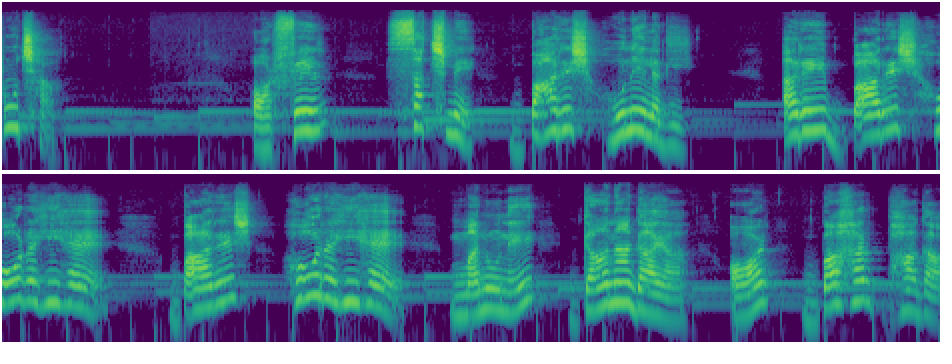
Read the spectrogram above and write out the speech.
पूछा, और फिर सच में बारिश होने लगी। अरे, बारिश हो रही है, बारिश हो रही है, मनु ने गाना गाया और बाहर भागा।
